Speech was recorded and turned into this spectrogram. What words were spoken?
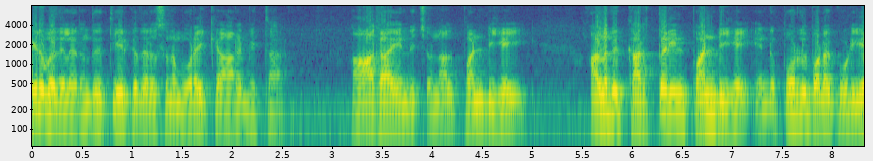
இருபதிலிருந்து தீர்க்க தரிசனம் உரைக்க ஆரம்பித்தார். ஆகாய் என்று சொன்னால் பண்டிகை அல்லது கர்த்தரின் பண்டிகை என்று பொருள்படக்கூடிய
